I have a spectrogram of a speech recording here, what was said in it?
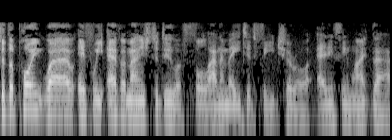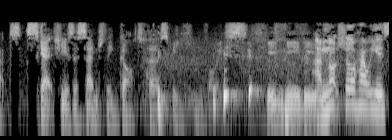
To the point where if we ever manage to do a full animated feature or anything like that, Sketchy has essentially got her speaking voice. I'm not sure how he is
